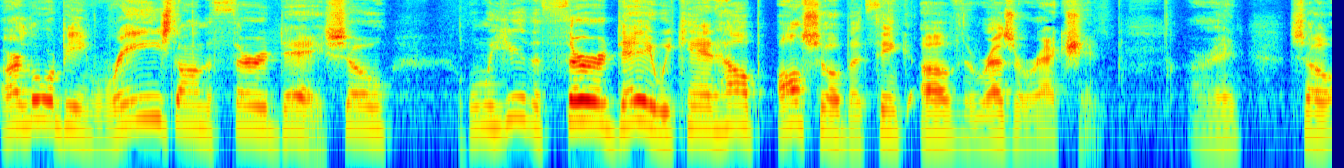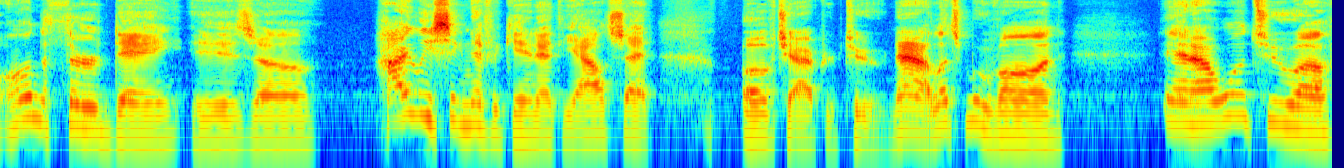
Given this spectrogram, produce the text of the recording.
Our Lord being raised on the third day. So when we hear the third day, we can't help also but think of the resurrection. All right. So on the third day is uh, highly significant at the outset of chapter 2. Now, let's move on. And I want to uh,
